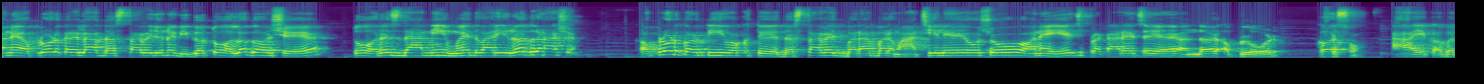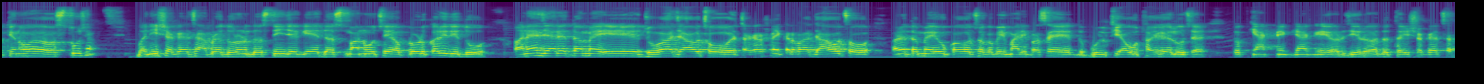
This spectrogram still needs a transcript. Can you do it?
અને અપલોડ કરેલા દસ્તાવેજોની વિગતો અલગ હશે તો અરજદારની ઉમેદવારી રદ ગણાશે. અપલોડ કરતી વખતે દસ્તાવેજ બરાબર વાંચી લેશો અને એ જ પ્રકારે છે અંદર અપલોડ કરશો. આ એક અગત્યનો વસ્તુ છે. બની શકે છે આપણે ધોરણ દસની જગ્યાએ દસમાનું છે અપલોડ કરી દીધું અને જ્યારે તમે એ જોવા જાઓ છો, ચકાસણી કરવા જાઓ છો અને તમે એવું કહો છો કે ભાઈ મારી પાસે ભૂલથી આવું થઈ ગયેલું છે, તો ક્યાંક ને ક્યાંક એ અરજી રદ થઈ શકે છે.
